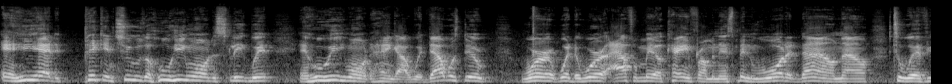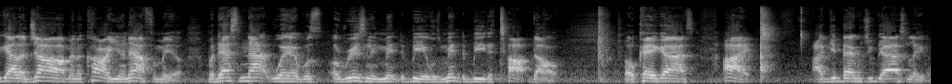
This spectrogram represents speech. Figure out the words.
and he had to pick and choose of who he wanted to sleep with and who he wanted to hang out with. That was the word where the word alpha male came from, and it's been watered down now to where if you got a job and a car, you're an alpha male. But that's not where it was originally meant to be. It was meant to be the top dog. Okay, guys. All right. I'll get back with you guys later.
